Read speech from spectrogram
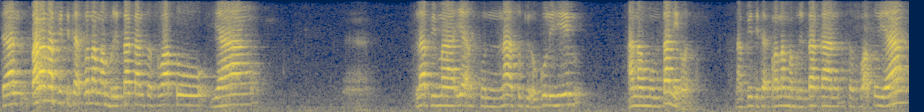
Dan para nabi tidak pernah memberitakan sesuatu yang la bima ya'rifun nasu bi ukulihim mumtani'un. Nabi tidak pernah memberitakan sesuatu yang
